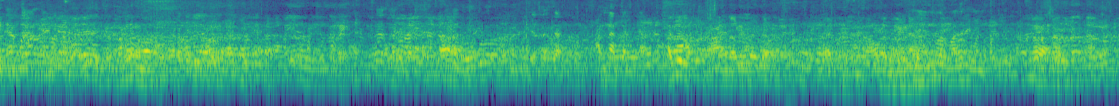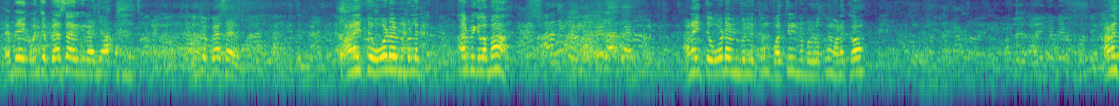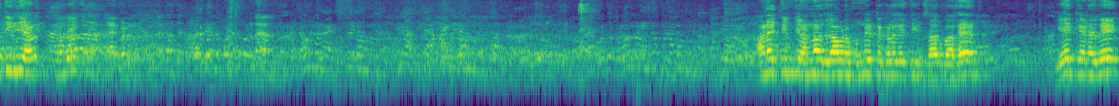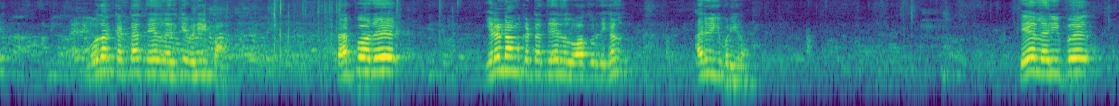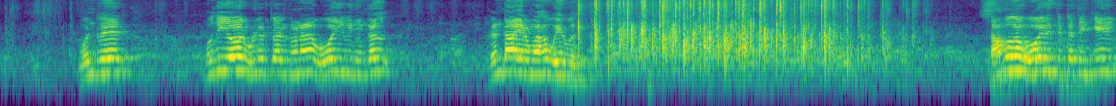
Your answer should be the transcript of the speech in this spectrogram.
இன்னொரு மதுரை தம்பி கொஞ்சம் பேச இருக்கு ராஜா. கொஞ்சம் பேச இருக்கு. அனைத்து ஊடக நண்பர்களுக்கு ஆரம்பிக்கலாமா? அனைத்து ஊடக நண்பர்களுக்கும் பத்திரிகை நண்பர்களுக்கும் வணக்கம். அனைத்து இந்திய அனைத்து இந்திய அண்ணா திராவிட முன்னேற்ற கழகத்தின் சார்பாக ஏற்கனவே முதற்கட்ட தேர்தல் அறிக்கை வெளியிட்டோம். தற்போது இரண்டாம் கட்ட தேர்தல் வாக்குறுதிகள் அறிவிக்கப்படுகிறோம். தேர்தல் அறிவிப்பு ஒன்று முதியோர் உள்ளிட்டோருக்கான ஓய்வூதியங்கள் ரெண்டாயிரமாக உயர்வு. சமூக ஓய்வு திட்டத்தின் கீழ்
